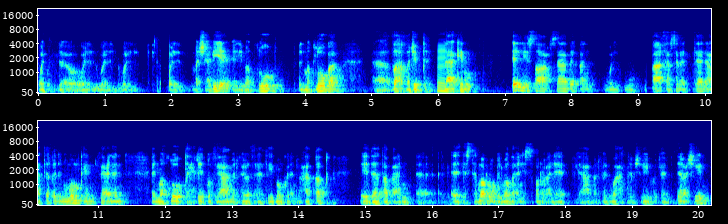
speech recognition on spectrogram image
وال وال والمشاريع اللي مطلوب المطلوبة ضخمة جدا. لكن اللي صار سابقا وآخر سنتين أعتقد إنه ممكن فعلا المطلوب تحقيقه في عام 2030 ممكن أن يحقق إذا طبعا آه، استمروا بالوضع اللي استمروا عليه في عام 2021 و2022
